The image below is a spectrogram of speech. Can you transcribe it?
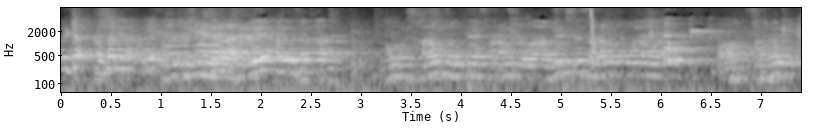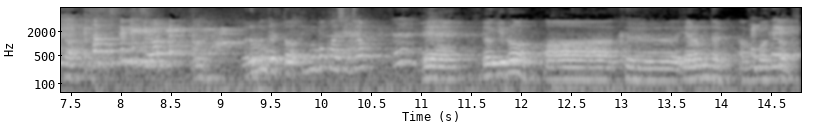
어, 일단, 감사합니다. 예, 조심히 들어가세요. 예, 감사합니다. 어우, 사람 좋네, 사람 좋아. 윌슨 사람 좋아. 어, 사람 좋다. 갑자기 좋아. 어, 여러분들도 행복하시죠? 예, 여기로 어 그 여러분들 어, 뭐또 댓글.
